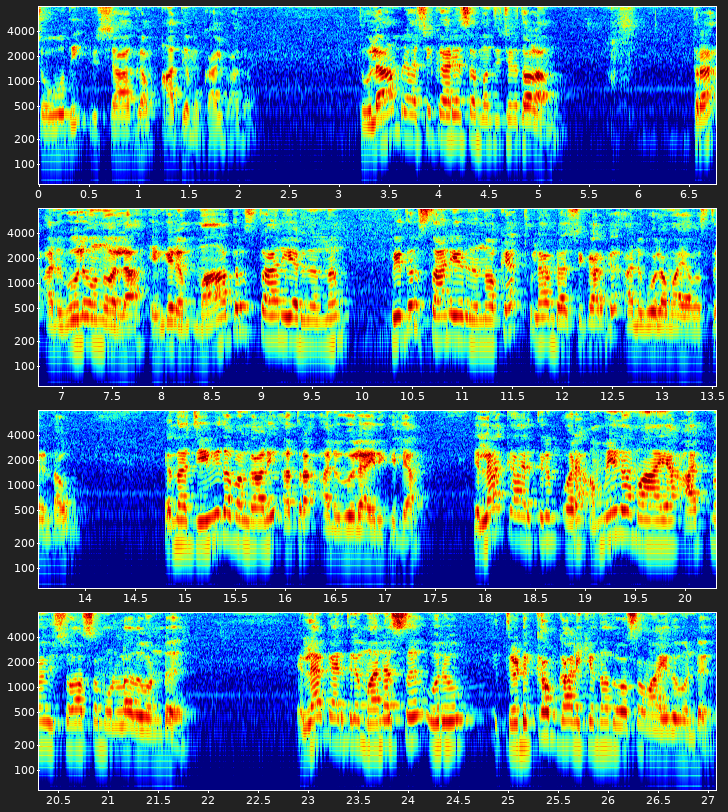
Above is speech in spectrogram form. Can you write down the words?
ചോതി വിശാഖം ആദ്യ മുക്കാൽ ഭാഗം. തുലാം രാശിക്കാരെ സംബന്ധിച്ചിടത്തോളം ഇത്ര അനുകൂലമൊന്നുമല്ല. എങ്കിലും മാതൃസ്ഥാനീയരിൽ നിന്നും പിതൃസ്ഥാനീയരിൽ നിന്നൊക്കെ തുലാം രാശിക്കാർക്ക് അനുകൂലമായ അവസ്ഥ ഉണ്ടാവും. എന്നാൽ ജീവിത പങ്കാളി അത്ര അനുകൂലമായിരിക്കില്ല എല്ലാ കാര്യത്തിലും ഒരു അമിതമായ ആത്മവിശ്വാസം ഉള്ളതുകൊണ്ട് എല്ലാ കാര്യത്തിലും മനസ്സ് ഒരു തിടുക്കം കാണിക്കുന്ന ദിവസമായതുകൊണ്ട്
